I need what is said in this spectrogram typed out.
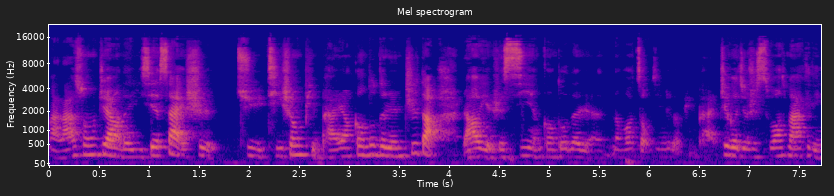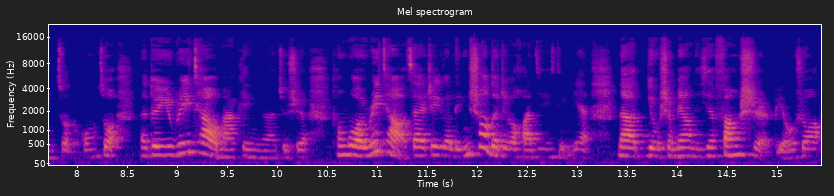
马拉松这样的一些赛事？去提升品牌，让更多的人知道，然后也是吸引更多的人能够走进这个品牌，这个就是 sports marketing 做的工作。那对于 retail marketing 呢，就是通过 retail 在这个零售的这个环境里面，那有什么样的一些方式？比如说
